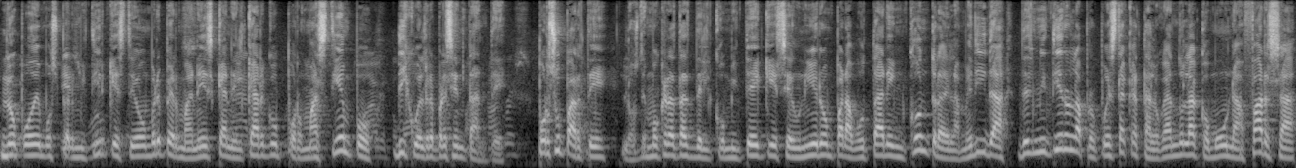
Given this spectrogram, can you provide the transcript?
no podemos permitir que este hombre permanezca en el cargo por más tiempo, dijo el representante. Por su parte, los demócratas del comité que se unieron para votar en contra de la medida desmintieron la propuesta catalogándola como una farsa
